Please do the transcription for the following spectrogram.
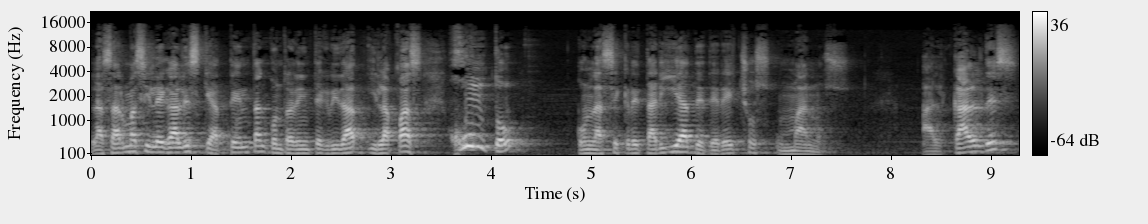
las armas ilegales que atentan contra la integridad y la paz, junto con la Secretaría de Derechos Humanos, alcaldes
